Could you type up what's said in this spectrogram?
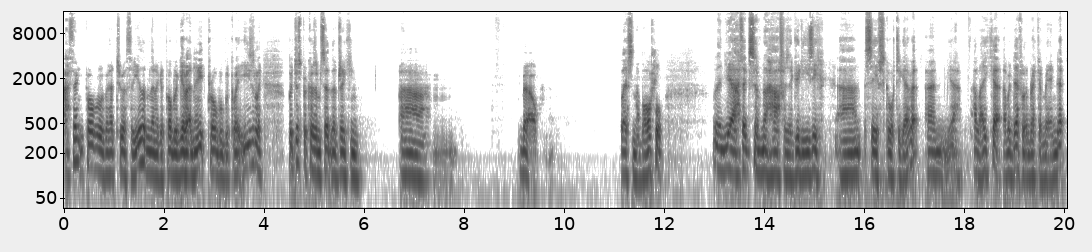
I think probably if I had two or three of them, then I could probably give it an eight, probably quite easily. But just because I'm sitting there drinking um, well, less than a bottle, then yeah, I think seven and a half is a good easy and safe score to give it. And yeah, I like it. I would definitely recommend it.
